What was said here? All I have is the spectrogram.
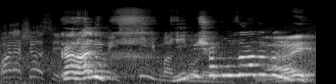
Olha a chance. Caralho. Que bicho abusado, velho.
